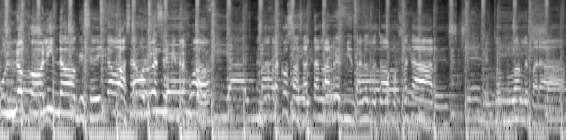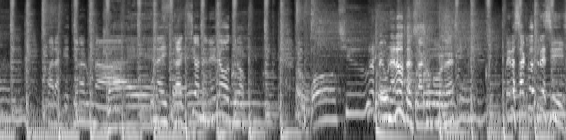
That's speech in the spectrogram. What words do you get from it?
Un loco lindo que se dedicaba a hacer boludeces mientras jugaba. Entre otras cosas, saltar la red mientras el otro estaba por sacar. Estornudarle para, para gestionar una, una distracción en el otro. No le pegó una nota el saco, pobre. ¿eh? Pero sacó tres CDs.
